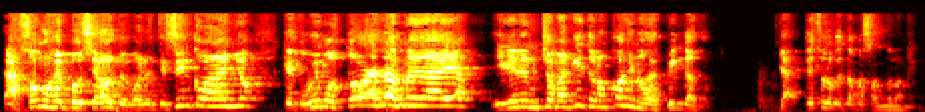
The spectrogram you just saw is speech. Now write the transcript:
Ah, somos el boxeador de 45 años que tuvimos todas las medallas y viene un chamaquito, nos coge y nos despinga todo. Ya, esto es lo que está pasando ahora mismo.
